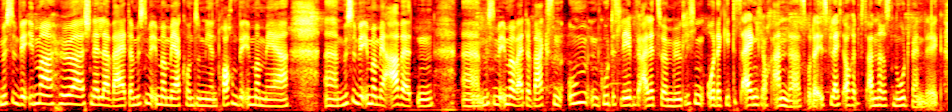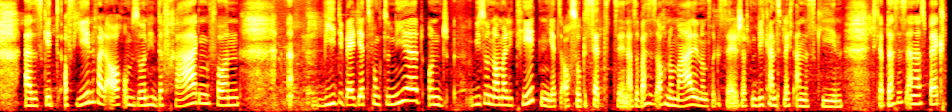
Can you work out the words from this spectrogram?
müssen wir immer höher, schneller, weiter, müssen wir immer mehr konsumieren, brauchen wir immer mehr, äh, müssen wir immer mehr arbeiten, äh, müssen wir immer weiter wachsen, um ein gutes Leben für alle zu ermöglichen? Oder geht es eigentlich auch anders? Oder ist vielleicht auch etwas anderes notwendig? Also es geht auf jeden Fall auch um so ein Hinterfragen von, äh, wie die Welt jetzt funktioniert und wie so Normalitäten jetzt auch so gesetzt sind. Also was ist auch normal in unserer Gesellschaft und wie kann es vielleicht anders gehen? Ich glaube, das ist ein Aspekt.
